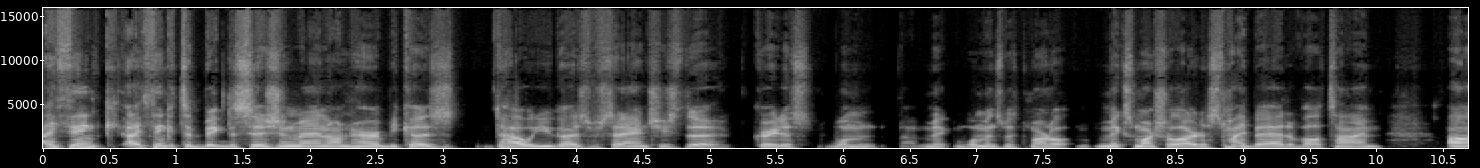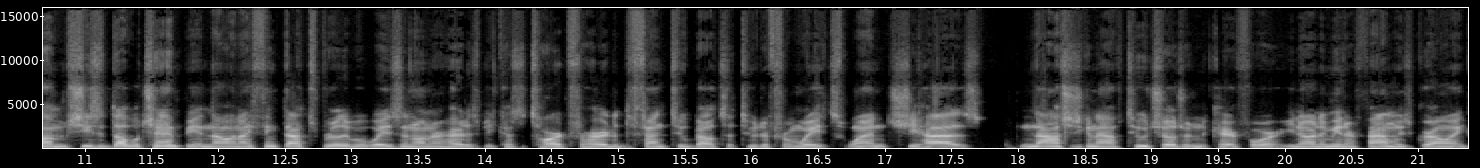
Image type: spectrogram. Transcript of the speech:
I think I think it's a big decision, man, on her because how you guys were saying she's the greatest woman woman's mixed martial mixed martial artist. My bad of all time. Um, she's a double champion though, and I think that's really what weighs in on her head is because it's hard for her to defend two belts at two different weights when she has now she's gonna have two children to care for. You know what I mean? Her family's growing.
